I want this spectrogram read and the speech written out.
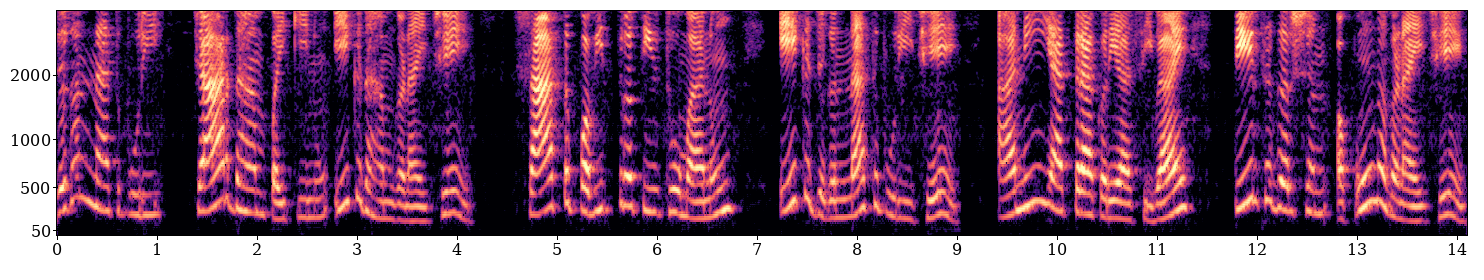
જગન્નાથપુરી ચાર ધામ પૈકીનું એક ધામ ગણાય છે. સાત પવિત્ર તીર્થોમાંનું એક જગન્નાથપુરી છે. આની યાત્રા કર્યા સિવાય તીર્થ દર્શન અપૂર્ણ ગણાય છે.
